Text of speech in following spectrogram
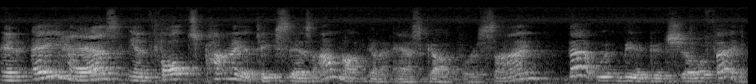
And Ahaz, in false piety, says, I'm not going to ask God for a sign. That wouldn't be a good show of faith.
